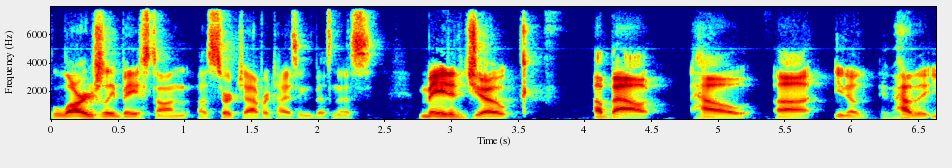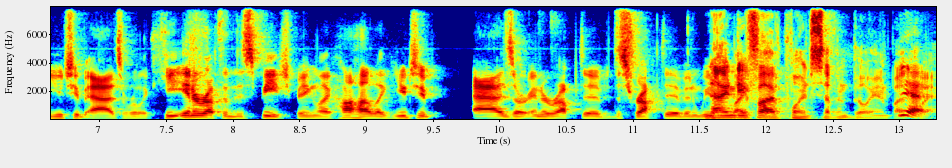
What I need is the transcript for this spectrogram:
largely based on a search advertising business. Made a joke about how uh, you know how the YouTube ads were like. He interrupted the speech, being like, "Haha, like YouTube ads are interruptive, disruptive, and we ninety-five point seven billion. By yeah,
